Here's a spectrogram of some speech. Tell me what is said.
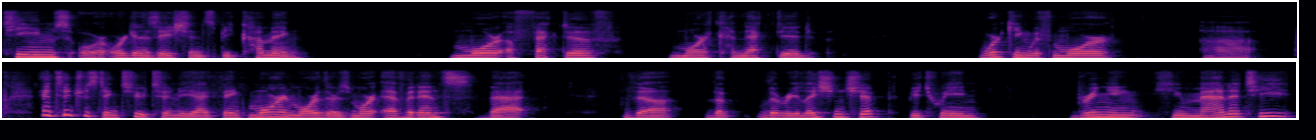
teams or organizations becoming more effective, more connected, working with more. Uh, it's interesting too to me. I think more and more there's more evidence that the the the relationship between bringing humanity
